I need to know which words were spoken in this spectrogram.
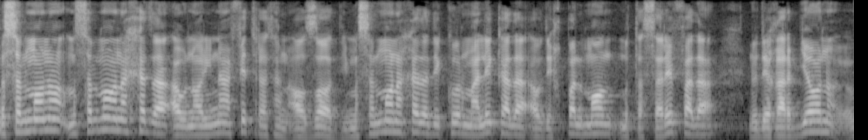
مسلمانه مسلمانه ښځه او نارینه فطرتا آزاد دي مسلمانه ښځه د کور ملکه ده او د خپل مال متصرفه ده نو د غربیان او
